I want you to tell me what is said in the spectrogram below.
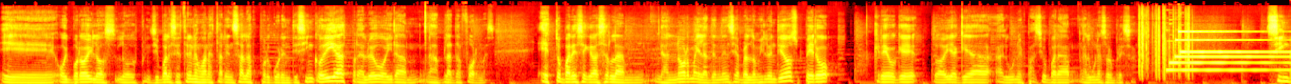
eh, hoy por hoy los, los principales estrenos van a estar en salas por 45 días para luego ir a, a plataformas. Esto parece que va a ser la, norma y la tendencia para el 2022, pero creo que todavía queda algún espacio para alguna sorpresa. 5,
